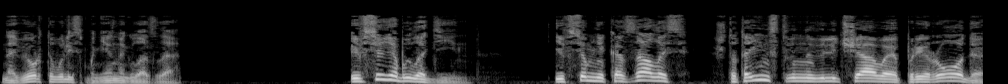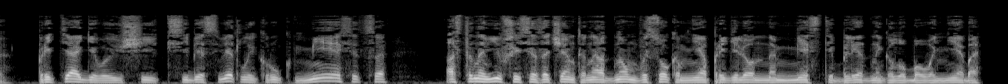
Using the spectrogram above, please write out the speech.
навертывались мне на глаза. И все я был один, и все мне казалось, что таинственно величавая природа, притягивающий к себе светлый круг месяца, остановившийся зачем-то на одном высоком неопределенном месте бледно-голубого неба,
